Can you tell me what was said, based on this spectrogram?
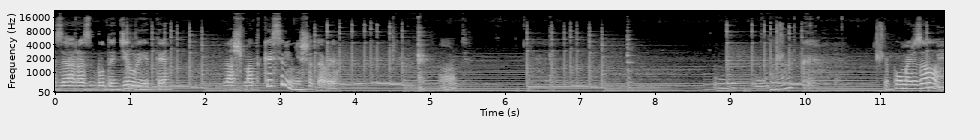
зараз буде ділити на шматки сильніше дави. От. Так. Що, помощь зала?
